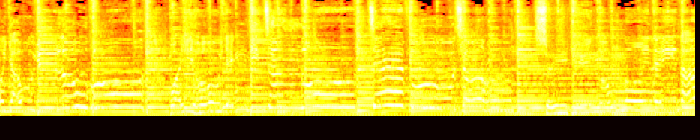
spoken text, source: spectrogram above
我有如路过，为何仍然憎我这苦楚？谁愿我爱你那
